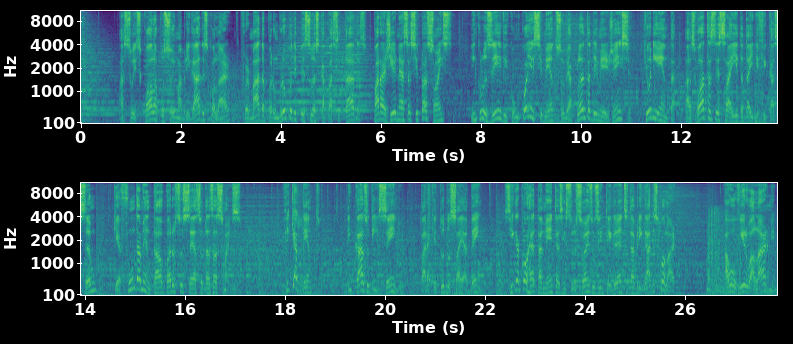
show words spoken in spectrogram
a sua escola possui uma brigada escolar formada por um grupo de pessoas capacitadas para agir nessas situações inclusive com conhecimento sobre a planta de emergência que orienta as rotas de saída da edificação, que é fundamental para o sucesso das ações. Fique atento. Em caso de incêndio, para que tudo saia bem, siga corretamente as instruções dos integrantes da brigada escolar. Ao ouvir o alarme,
